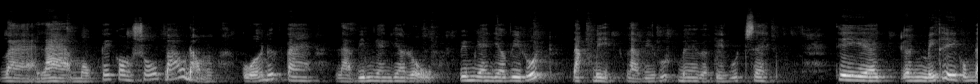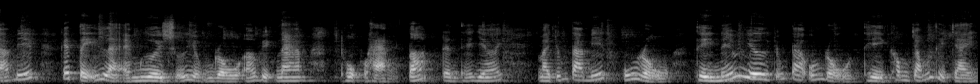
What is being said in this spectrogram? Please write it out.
và là một cái con số báo động của nước ta là viêm gan do rượu, viêm gan do virus, đặc biệt là virus B và virus C thì ờ, ờ, Mỹ Thi cũng đã biết cái tỷ lệ người sử dụng rượu ở Việt Nam thuộc hàng top trên thế giới mà chúng ta biết uống rượu thì nếu như chúng ta uống rượu thì không chống thì chạy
